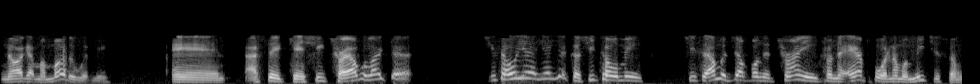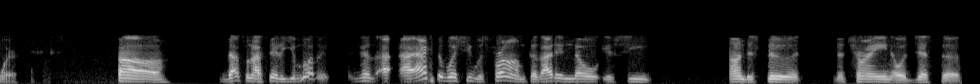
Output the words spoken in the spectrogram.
"No, I got my mother with me." And I said, "Can she travel like that?" She said, "Oh yeah, yeah, yeah," because she told me. She said, "I'm gonna jump on the train from the airport and I'm gonna meet you somewhere." Uh, that's when I said to your mother because I, I asked her where she was from because I didn't know if she understood the train or just the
